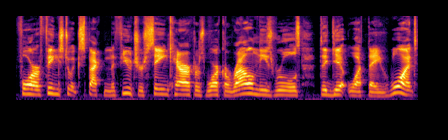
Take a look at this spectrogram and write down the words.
for things to expect in the future, seeing characters work around these rules to get what they want.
